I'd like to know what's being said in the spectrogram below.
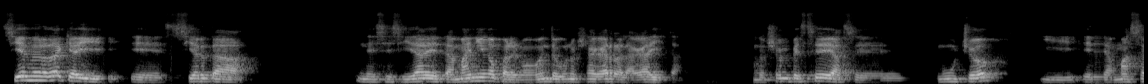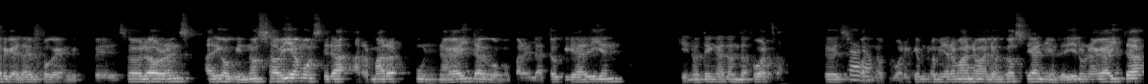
Sí es verdad que hay eh, cierta necesidad de tamaño para el momento que uno ya agarra la gaita. Cuando yo empecé hace mucho, y era más cerca de la época en que empezó Lawrence, algo que no sabíamos era armar una gaita como para el toque de alguien que no tenga tanta fuerza. Entonces, cuando, por ejemplo, mi hermano a los 12 años le dieron una gaita,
